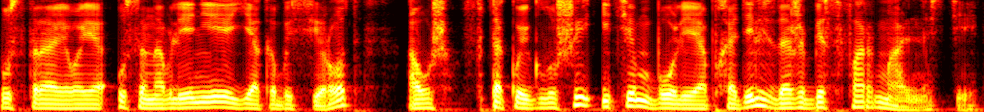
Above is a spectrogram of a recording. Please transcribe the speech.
устраивая усыновление якобы сирот — а уж в такой глуши и тем более обходились даже без формальностей.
